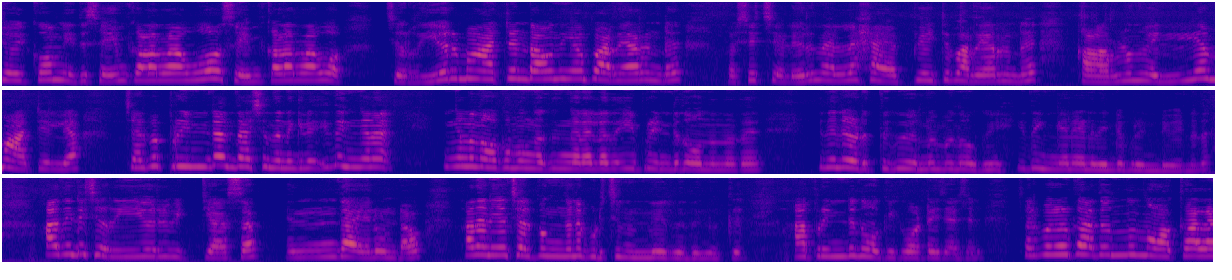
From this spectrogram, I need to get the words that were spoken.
ചോദിക്കും ഇത് സെയിം കളറാവോ സെയിം കളറാവോ. ചെറിയൊരു മാറ്റം ഉണ്ടാവും എന്ന് ഞാൻ പറയാറുണ്ട്. പക്ഷെ ചിലർ നല്ല ഹാപ്പി ആയിട്ട് പറയാറുണ്ട്. കളറിനൊന്നും വലിയ മാറ്റമില്ല. ചിലപ്പോൾ പ്രിന്റ് എന്താ വെച്ചെന്നുണ്ടെങ്കിൽ ഇതിങ്ങനെ ഇങ്ങനെ നോക്കുമ്പോൾ നിങ്ങൾക്ക് ഇങ്ങനെയല്ല ഈ പ്രിന്റ് തോന്നുന്നത്? ഇതിന്റെ അടുത്തേക്ക് വരുമ്പോൾ നോക്കി ഇതിങ്ങനെയാണ് ഇതിന്റെ പ്രിന്റ് വരുന്നത്. അതിന്റെ ചെറിയൊരു വ്യത്യാസം എന്തായാലും ഉണ്ടാവും. അതാണ് ഞാൻ ചിലപ്പോൾ ഇങ്ങനെ പിടിച്ച് നിന്നിരുന്നത് നിങ്ങൾക്ക് ആ പ്രിന്റ് നോക്കിക്കോട്ടെ വിചാരിച്ചിട്ട്. ചിലപ്പോൾ നിങ്ങൾക്ക് അതൊന്നും നോക്കാനുള്ള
